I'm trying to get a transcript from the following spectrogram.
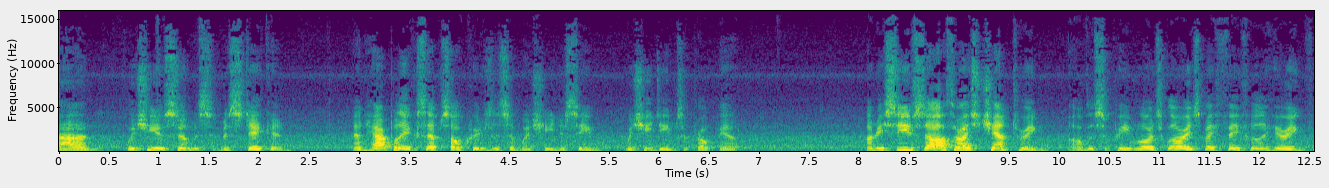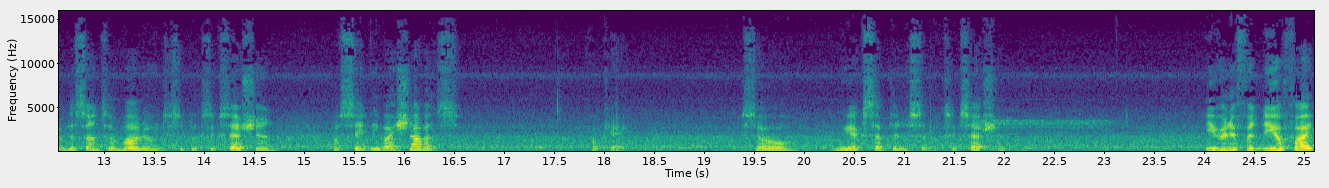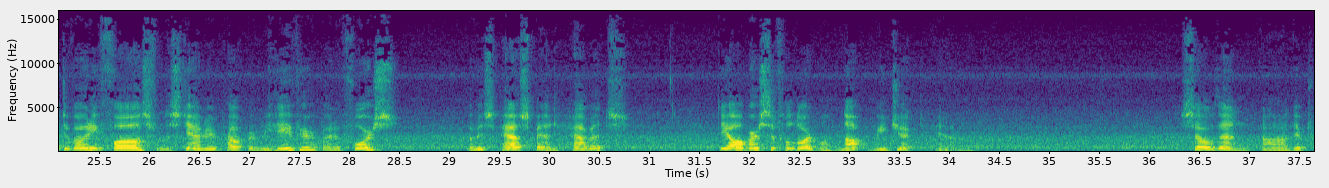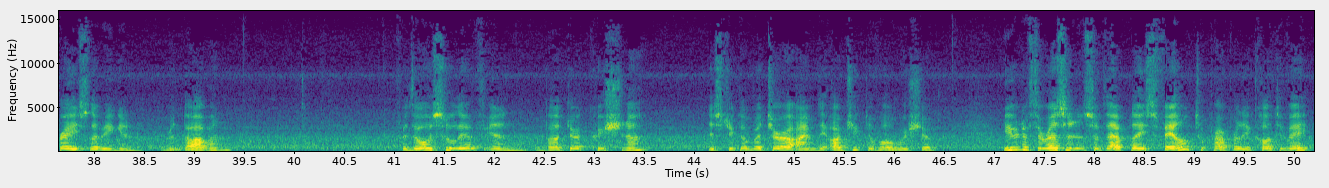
and which he assumes mistaken, and happily accepts all criticism which he, deem, which he deems appropriate, and receives the authorized chanting of the Supreme Lord's glories by faithfully hearing from the sons of Manu, disciplic succession of saintly Vaishnavas. Okay, so we accept the disciplic succession. Even if a neophyte devotee falls from the standard of proper behavior by the force of his past bad habits, the all merciful Lord will not reject him. So then uh, they praise living in Vrindavan. For those who live in Bhadra Krishna, district of Mathura, I am the object of all worship. Even if the residents of that place fail to properly cultivate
